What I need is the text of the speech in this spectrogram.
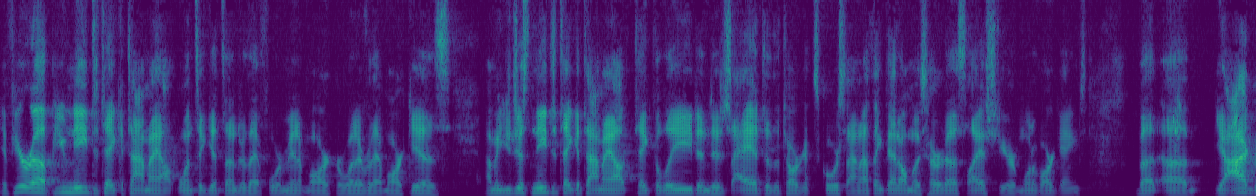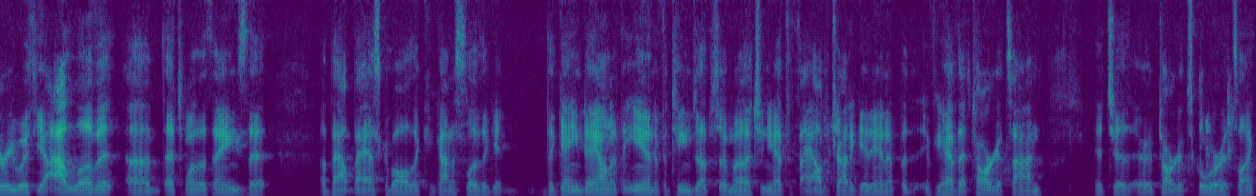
if you're up, you need to take a timeout once it gets under that four minute mark or whatever that mark is. I mean, you just need to take a timeout, take the lead, and just add to the target score sign. I think that almost hurt us last year in one of our games. But uh, yeah, I agree with you. I love it. Uh, that's one of the things that about basketball that can kind of slow the get the game down at the end if a team's up so much and you have to foul to try to get in it. But if you have that target sign, it's or target score. It's like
